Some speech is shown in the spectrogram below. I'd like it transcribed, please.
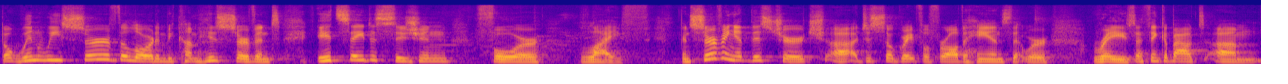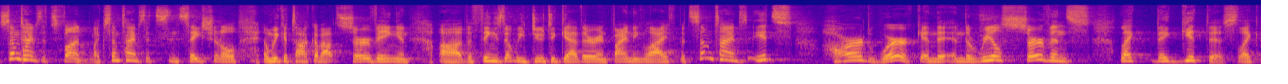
But when we serve the Lord and become His servant, it's a decision for life. And serving at this church, uh, just so grateful for all the hands that were raised. I think about um, sometimes it's fun, like sometimes it's sensational, and we could talk about serving and uh, the things that we do together and finding life, but sometimes it's hard work and the, and the real servants like they get this. Like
